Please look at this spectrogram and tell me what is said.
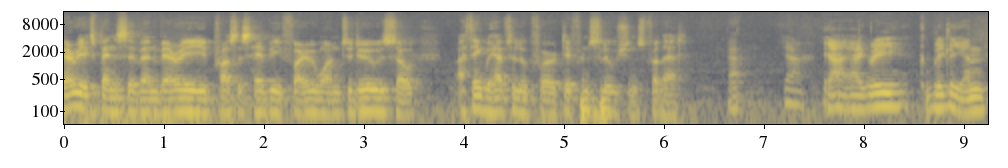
very expensive and very process heavy for everyone to do. So I think we have to look for different solutions for that. Yeah, yeah, yeah. I agree completely. And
